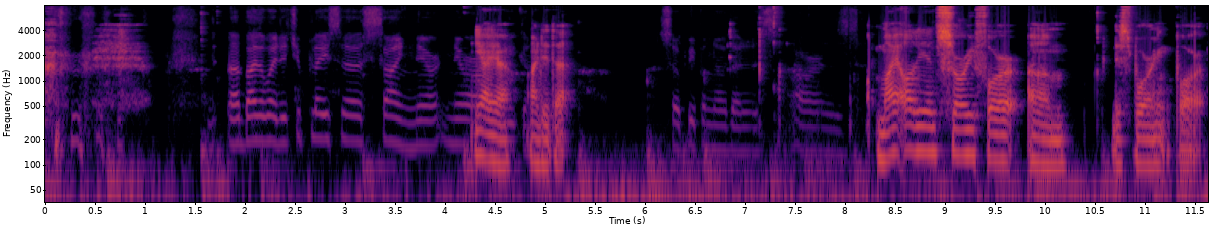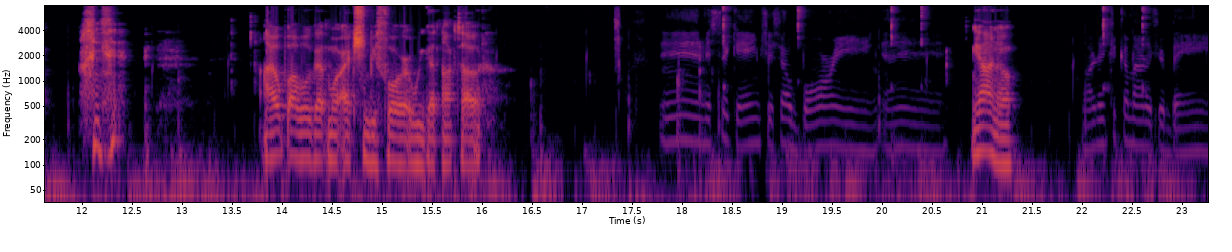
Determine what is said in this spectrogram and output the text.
uh, by the way, did you place a sign near near our Yeah, yeah, beacon I did that. so people know that it's ours? My audience, sorry for um this boring part. I hope I will get more action before we get knocked out. Eh, Mr. Games, you're so boring. Eh. Yeah, I know. Why don't you come out of your base?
